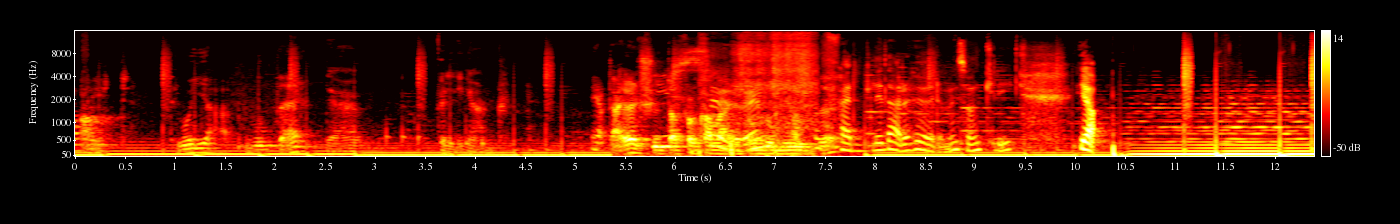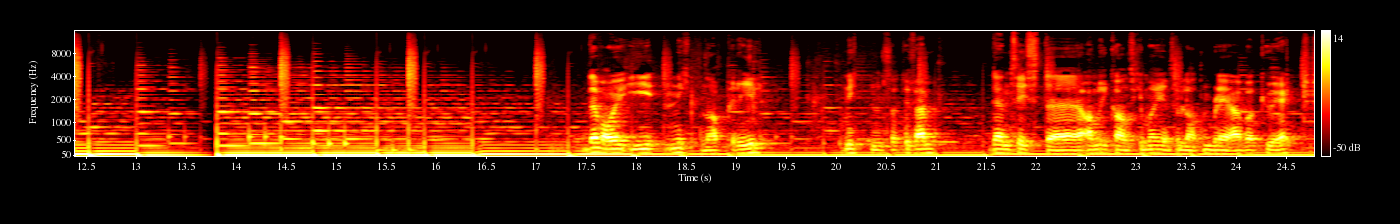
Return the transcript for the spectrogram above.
avfyrt. Det går jævlig vondt der. Det er veldig gærent. Det er jo helt sjukt at folk kan være så dumme i så hodet. forferdelig det er å høre om en sånn krig. Ja. Det var jo i 19. april 1975 den siste amerikanske marinesoldaten ble evakuert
